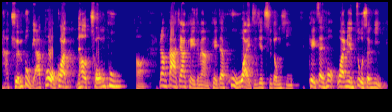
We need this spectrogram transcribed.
它全部给它拓宽，然后重铺，啊，让大家可以怎么样？可以在户外直接吃东西，可以在后外面做生意。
